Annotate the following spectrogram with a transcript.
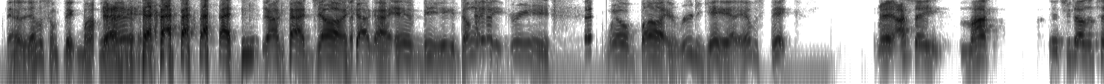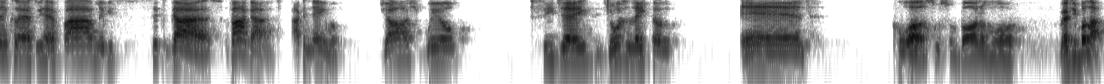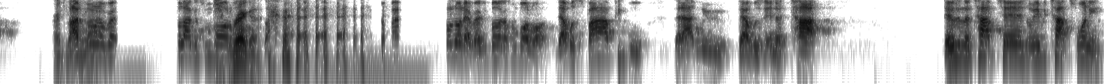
That, that was some thick bump. Yeah. y'all got Josh. Y'all got MD. Donte Greene. Will Bard and Rudy Gay. It was thick. Man, I say my in 2010 class we had five, maybe six guys, five guys. I can name them: Josh, Will, CJ, Jordan Latham, and who else was from Baltimore? Reggie Bullock. Reggie a lot of people know Reggie Bullock is from Baltimore. Rigger. I don't know that. Reggie Bullock is from Baltimore. That was five people that I knew that was in the top. They was in the top 10 or maybe top 20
